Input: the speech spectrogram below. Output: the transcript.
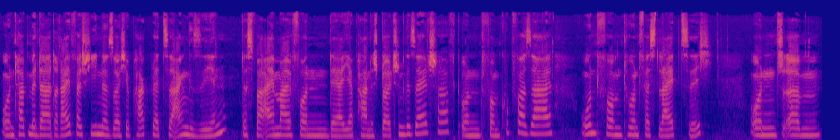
und habe mir da drei verschiedene solche Parkplätze angesehen. Das war einmal von der Japanisch-Deutschen Gesellschaft und vom Kupfersaal und vom Turnfest Leipzig. Und ähm,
